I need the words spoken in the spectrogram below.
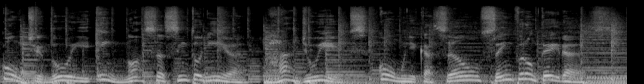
Continue em nossa sintonia. Rádio IFES, Comunicação Sem Fronteiras.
